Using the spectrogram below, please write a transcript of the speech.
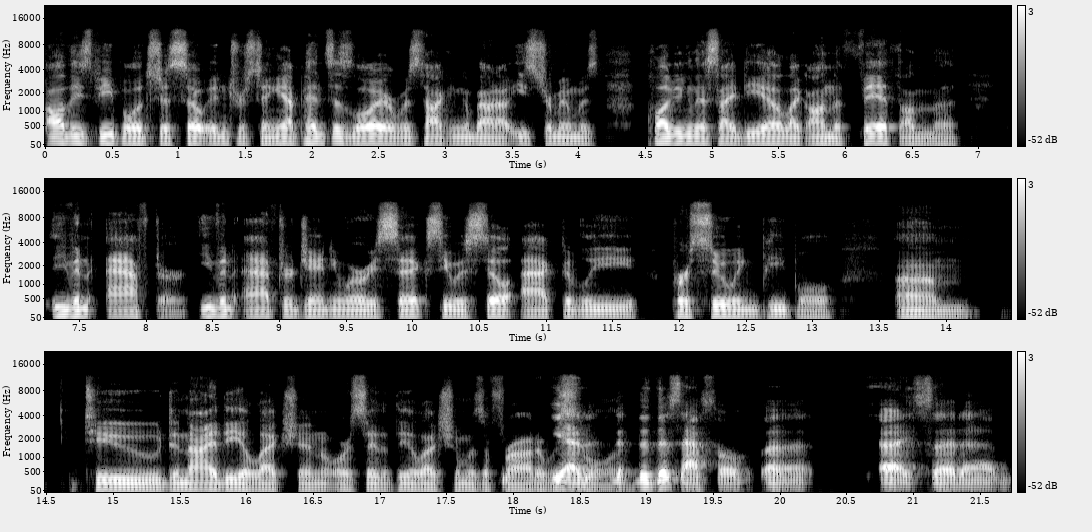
All these people, it's just so interesting. Yeah, Pence's lawyer was talking about how Easterman was plugging this idea like on the fifth, on the even after, even after January 6th, he was still actively pursuing people um to deny the election or say that the election was a fraud or was yeah, stolen. th- th- this asshole. Uh, I said um,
